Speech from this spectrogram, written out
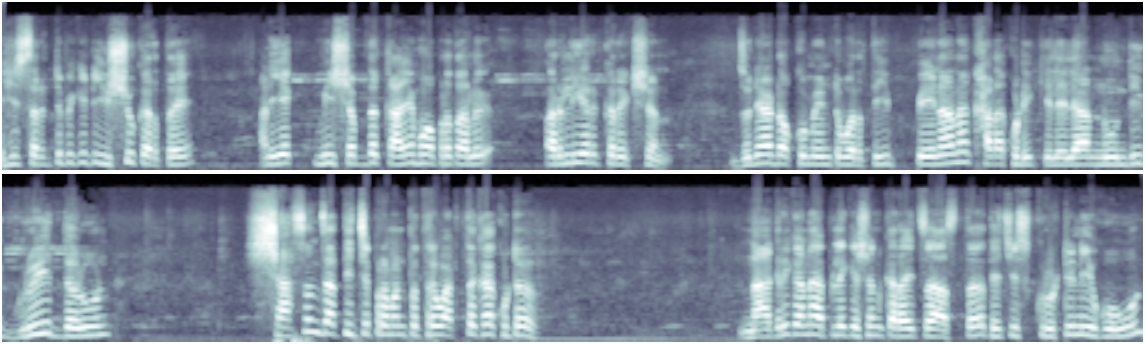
ही सर्टिफिकेट इश्यू करतं आहे आणि एक मी शब्द कायम वापरत आलो आहे अर्लियर करेक्शन जुन्या डॉक्युमेंटवरती पेनानं खाडाखोडी केलेल्या नोंदी गृहीत धरून शासन जातीचे प्रमाणपत्र वाटतं का कुठं? नागरिकांना ॲप्लिकेशन करायचं असतं त्याची स्क्रुटिनी होऊन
